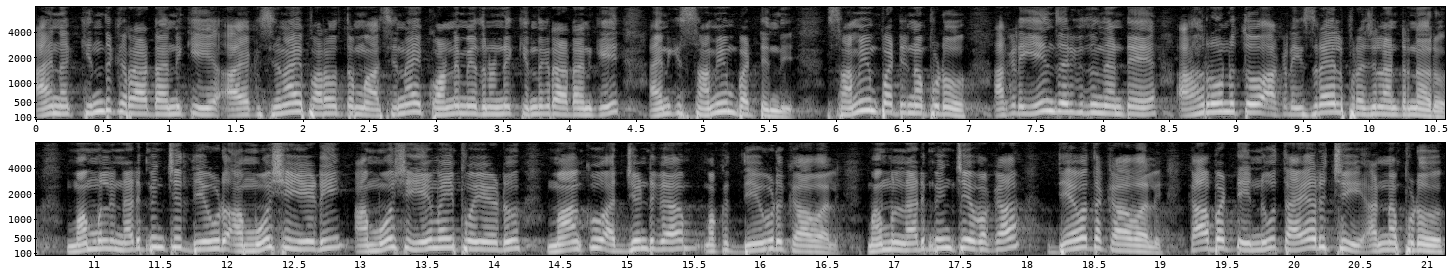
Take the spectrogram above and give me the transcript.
ఆయన కిందకి రావడానికి ఆ యొక్క సినాయి పర్వతం ఆ సినాయి కొండ మీద నుండి కిందకి రావడానికి ఆయనకి సమయం పట్టింది. సమయం పట్టినప్పుడు అక్కడ ఏం జరుగుతుందంటే అహరోనుతో అక్కడ ఇజ్రాయెల్ ప్రజలు అంటున్నారు మమ్మల్ని నడిపించే దేవుడు ఆ మోష ఏడి? ఆ మోష ఏమైపోయాడు? మాకు అర్జెంటుగా మాకు దేవుడు కావాలి. మమ్మల్ని నడిపించే ఒక దేవత కావాలి. కాబట్టి నువ్వు తయారు చేయి అన్నప్పుడు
